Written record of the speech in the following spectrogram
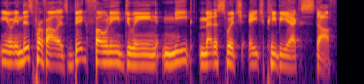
you know, in this profile, it's big phony doing neat Metaswitch HPBX stuff.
